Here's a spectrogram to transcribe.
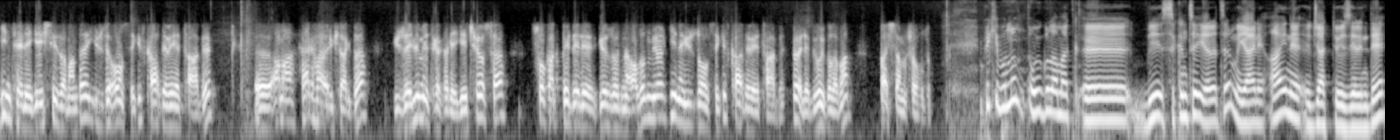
1000 TL geçtiği zaman da %18 KDV'ye tabi. Ee, ama her halükarda 150 metrekare geçiyorsa sokak bedeli göz önüne alınmıyor. Yine %18 KDV'ye tabi. Böyle bir uygulama başlamış oldu. Peki bunu uygulamak e, bir sıkıntı yaratır mı? Yani aynı cadde üzerinde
